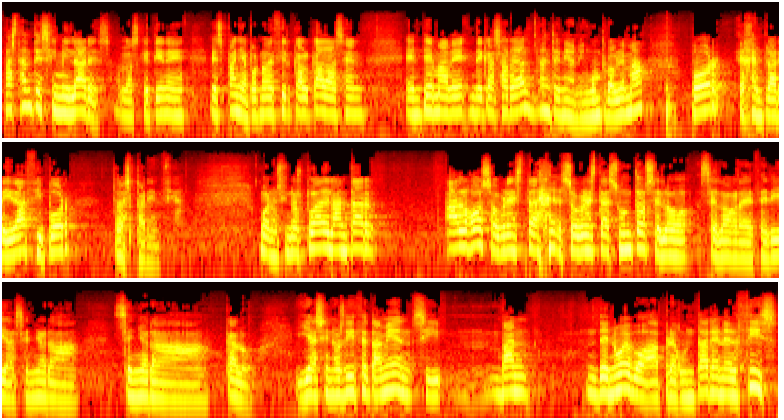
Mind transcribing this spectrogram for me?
bastante similares a las que tiene España, por no decir calcadas en, en tema de Casa Real, no han tenido ningún problema por ejemplaridad y por transparencia. Bueno, si nos puede adelantar algo sobre, esta, sobre este asunto, se lo, se lo agradecería, señora, señora Calo. Y ya si nos dice también si van de nuevo a preguntar en el CIS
